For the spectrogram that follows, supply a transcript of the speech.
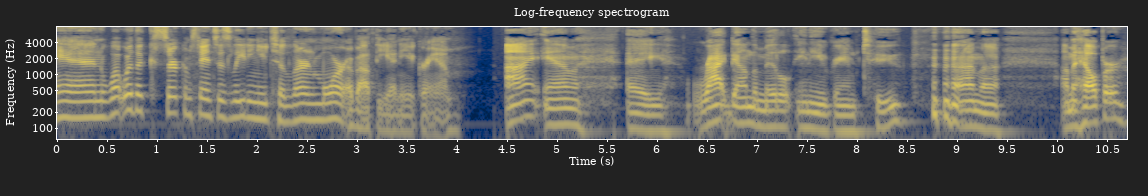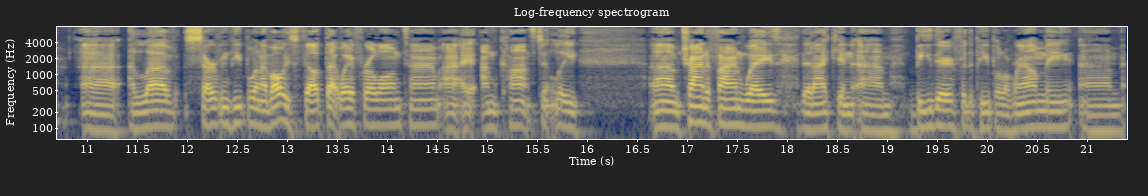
And what were the circumstances leading you to learn more about the Enneagram? I am a right down the middle Enneagram 2. I'm a I'm a helper. Uh, I love serving people, and I've always felt that way for a long time. I, am constantly um, trying to find ways that I can um, be there for the people around me. Um,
